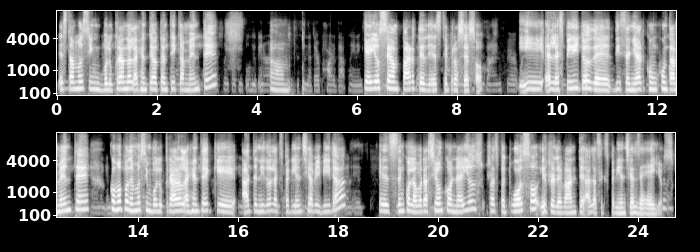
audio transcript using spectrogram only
estamos involucrando a la gente auténticamente um, que ellos sean parte de este proceso. Y el espíritu de diseñar conjuntamente, cómo podemos involucrar a la gente que ha tenido la experiencia vivida es en colaboración con ellos, respetuoso y relevante a las experiencias de ellos.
